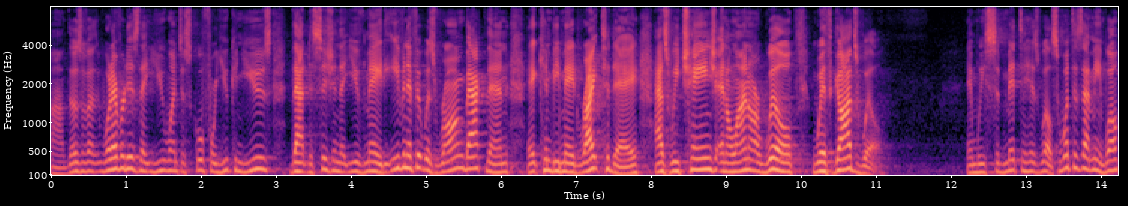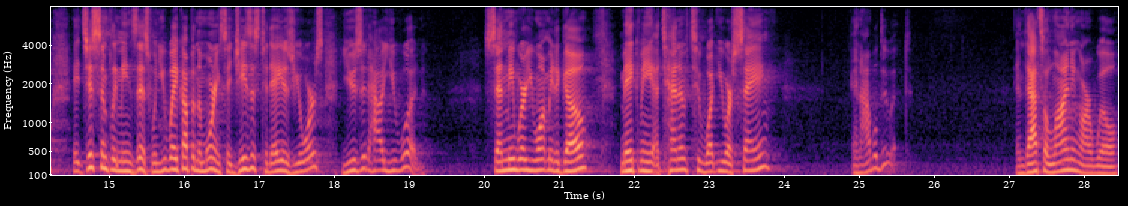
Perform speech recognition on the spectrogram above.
uh, those of us, whatever it is that you went to school for, you can use that decision that you've made. Even if it was wrong back then, it can be made right today as we change and align our will with God's will. And we submit to his will. So, what does that mean? Well, it just simply means this. When you wake up in the morning, say, Jesus, today is yours, use it how you would. Send me where you want me to go. Make me attentive to what you are saying, and I will do it. And that's aligning our will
